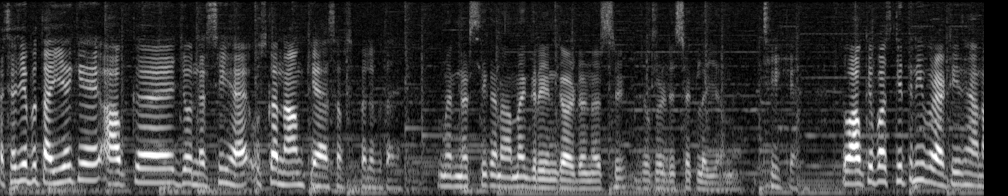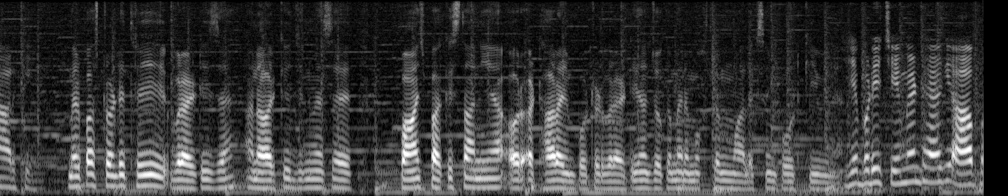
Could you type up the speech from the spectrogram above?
अच्छा ये बताइए कि आपका जो नर्सरी है उसका नाम क्या है सबसे पहले बताइए मेरी नर्सरी का नाम है ग्रीन गार्डन नर्सरी जो कि डिस्ट्रिक्ट लिया में। ठीक है। तो आपके पास कितनी वराइटीज़ हैं अनार की? मेरे पास 23 वैरायटीज़ हैं अनार की जिनमें से पाँच पाकिस्तानी हैं और 18 इंपोर्टेड वैरायटी हैं जो कि मैंने मुख्तलिफ़ ममालिक से इंपोर्ट की हुई हैं। ये बड़ी अचीवमेंट है कि आप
